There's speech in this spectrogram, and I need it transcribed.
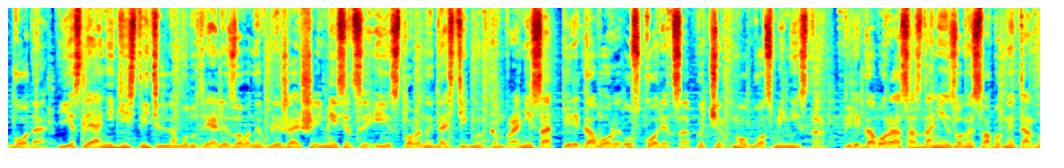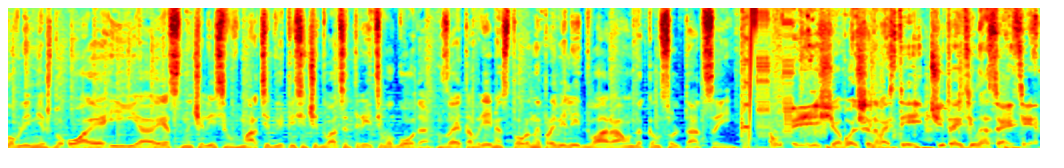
года. Если они действительно будут реализованы в ближайшие месяцы и стороны достигнут компромисса, переговоры ускорятся, подчеркнул госминистр. Переговоры о создании зоны свободной торговли между ОАЭ и ЕАЭС начались в марте 2023 года. За это время стороны провели два раунда консультаций. Еще больше новостей читайте на сайте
